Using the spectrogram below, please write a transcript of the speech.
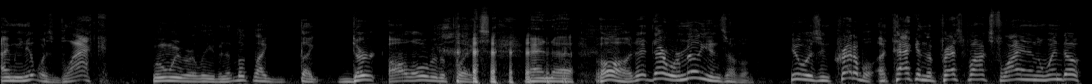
I mean, it was black when we were leaving. It looked like like dirt all over the place, and uh, oh, th- there were millions of them. It was incredible. Attacking the press box, flying in the window.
